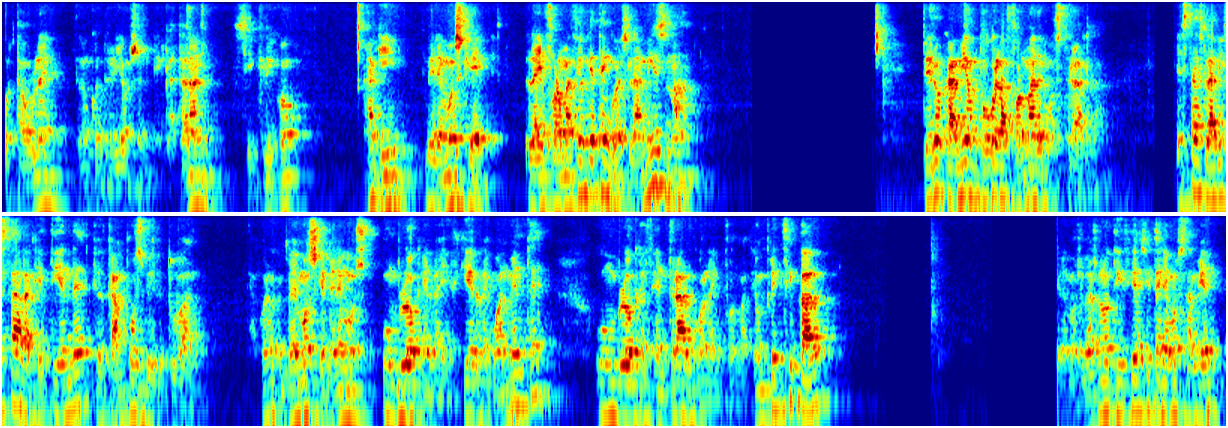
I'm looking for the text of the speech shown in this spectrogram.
o taulé, que lo encontraríamos en, catalán, si clico aquí, veremos que la información que tengo es la misma, pero cambia un poco la forma de mostrarla. Esta es la vista a la que tiende el campus virtual. Vemos que tenemos un bloque en la izquierda igualmente, un bloque central con la información principal, tenemos las noticias y tenemos también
